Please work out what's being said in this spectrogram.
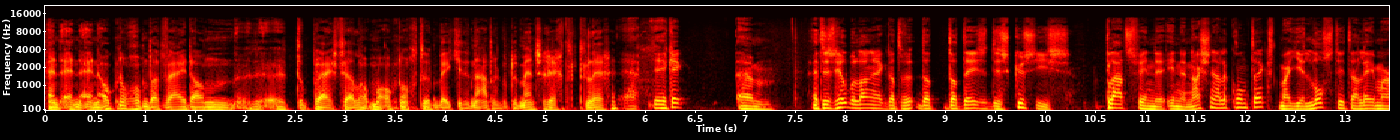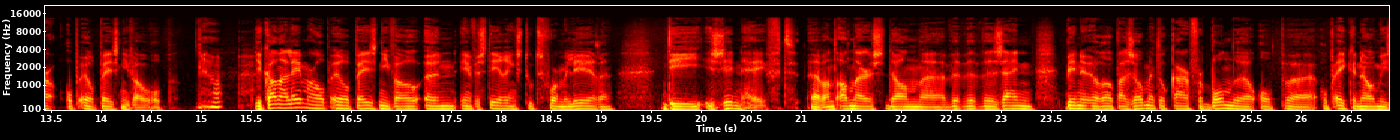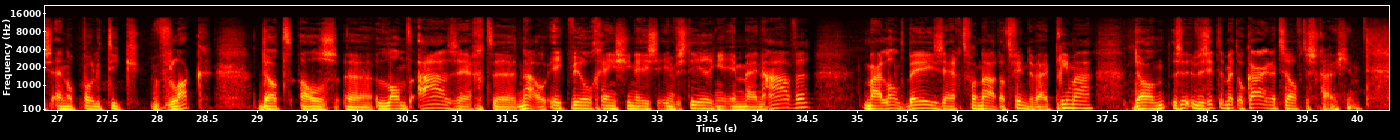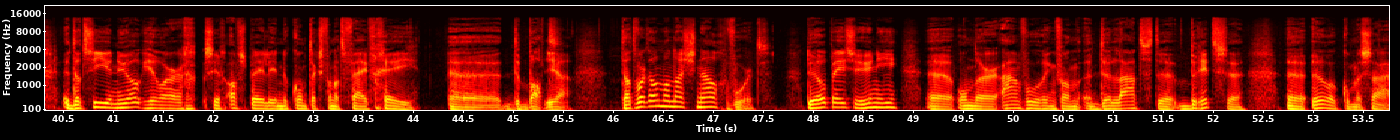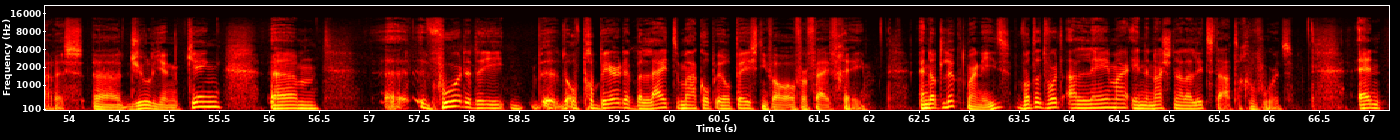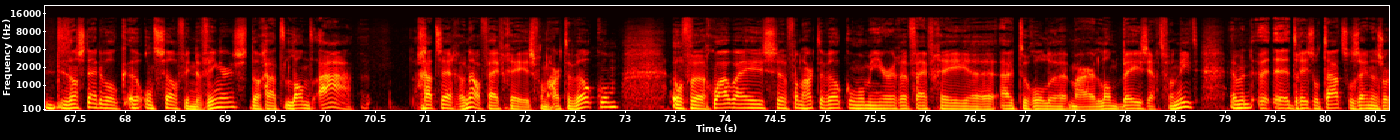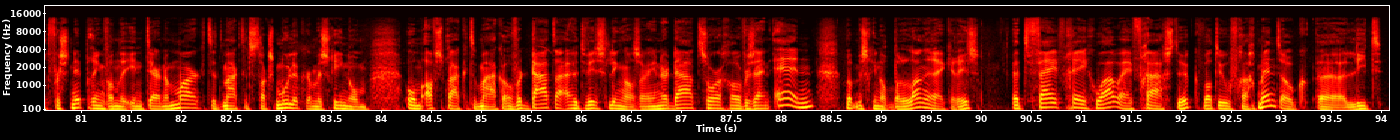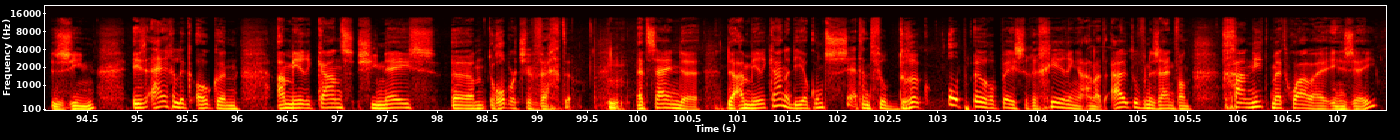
En, en, en ook nog omdat wij dan eh, het op prijs stellen... om ook nog een beetje de nadruk op de mensenrechten te leggen. Ja, ja, kijk, ehm, het is heel belangrijk dat, we, dat, dat deze discussies plaatsvinden in de nationale context. Maar je lost dit alleen maar op Europees niveau op. Ja. Je kan alleen maar op Europees niveau een investeringstoets formuleren die zin heeft. Eh, want anders dan. eh, we, we- zijn binnen Europa zo met elkaar verbonden op, eh, op economisch en op politiek vlak. Dat als land A zegt: Nou, ik wil geen Chinese investeringen in mijn haven. Maar land B zegt van nou, dat vinden wij prima. Dan we zitten met elkaar in hetzelfde schuitje. Dat zie je nu ook heel erg zich afspelen in de context van het 5G. Eh, debat. Ja. Dat wordt allemaal nationaal gevoerd. De Europese Unie, eh, onder aanvoering van de laatste Britse eh, eurocommissaris Julian King. eh, voerde die, of probeerde beleid te maken op Europees niveau over 5G. En dat lukt maar niet, want het wordt alleen maar in de nationale lidstaten gevoerd. En dan snijden we ook, onszelf in de vingers. Dan gaat land A gaat zeggen, nou, 5G is van harte welkom. Of eh, Huawei is eh, van harte welkom om hier eh, 5G eh, uit te rollen. Maar land B zegt van niet. En het resultaat zal zijn een soort versnippering van de interne markt. Het maakt het straks moeilijker misschien om, om afspraken te maken over data-uitwisseling. Als er inderdaad zorgen over zijn. En, wat misschien nog belangrijker is. Het 5G Huawei-vraagstuk, wat uw fragment ook liet zien, is eigenlijk ook een Amerikaans-Chinees ehm robbertje vechten. Het zijn de, de Amerikanen die ook ontzettend veel druk op Europese regeringen aan het uitoefenen zijn van ga niet met Huawei in zee.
